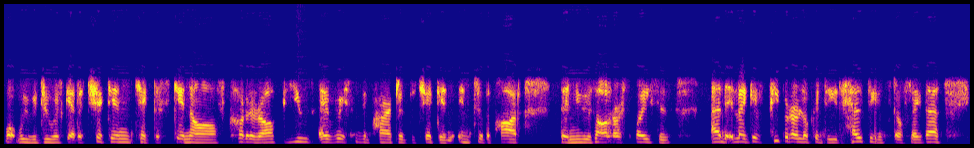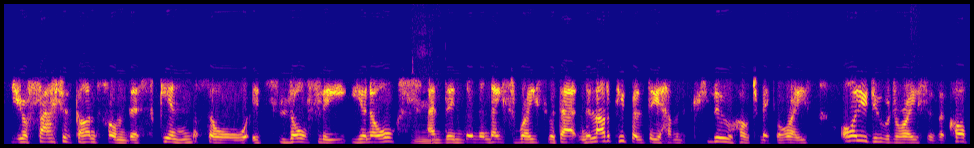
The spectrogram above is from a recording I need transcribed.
what we would do is get a chicken, take the skin off, cut it up, use every single part of the chicken into the pot, then use all our spices. And it, like if people are looking to eat healthy and stuff like that, your fat has gone from the skin, so it's lovely, you know. Mm. And then then a nice rice with that. And a lot of people they haven't a clue how to make a rice. All you do with the rice is a cup,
